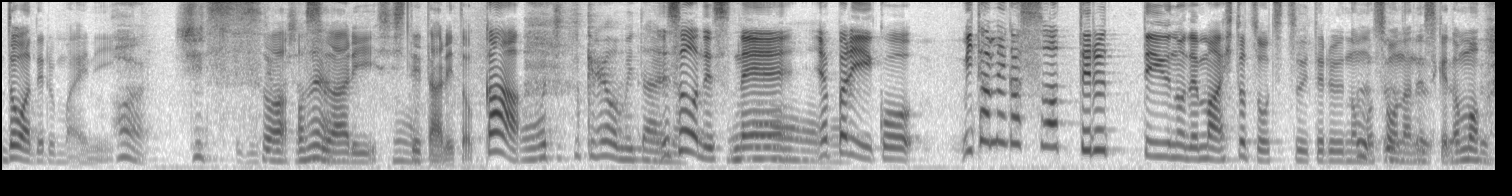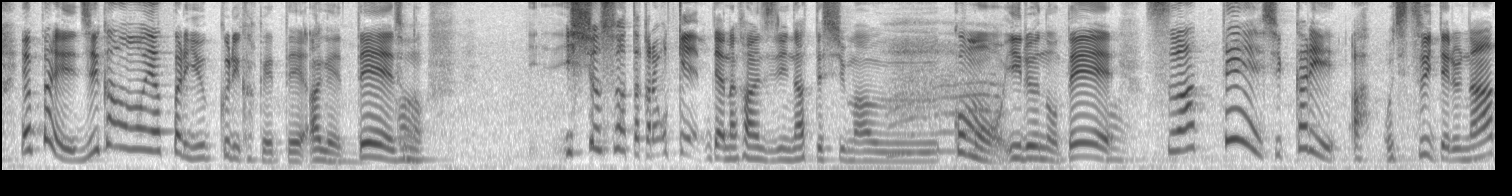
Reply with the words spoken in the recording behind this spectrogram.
ドア出る前に、はい、し座お座りしてたりとか、落ち着けようみたいな。そうですね。やっぱりこう見た目が座ってるっていうのでまあ一つ落ち着いてるのもそうなんですけどもやっぱり時間をやっぱりゆっくりかけてあげて、その一瞬座ったから OK みたいな感じになってしまう子もいるので、座ってしっかりあ落ち着いてるなっ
